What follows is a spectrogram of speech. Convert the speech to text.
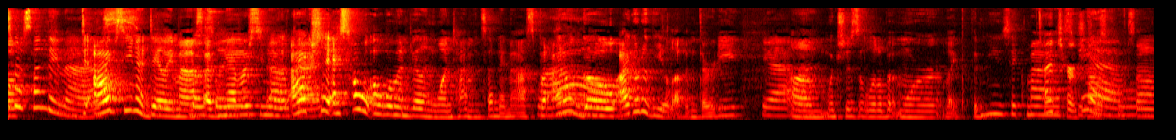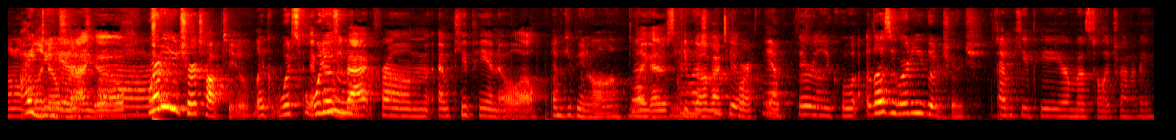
people- or Sunday mass? D- I've seen a daily mass. I've never seen a. Oh, I actually I saw a woman veiling one time in Sunday mass, but I don't go. I go to the eleven thirty, Yeah. um, which is a little bit more like the music mass. I church Yeah. hop, so I don't I really do know when church I go. Yeah. Where do you church hop to? Like, which It what do goes you? back from MQP and OLL. MQP and all. Like I just pretty keep much going back and forth. Yeah. They're really cool. Leslie, where do you go to church? MQP or Most Holy Trinity.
